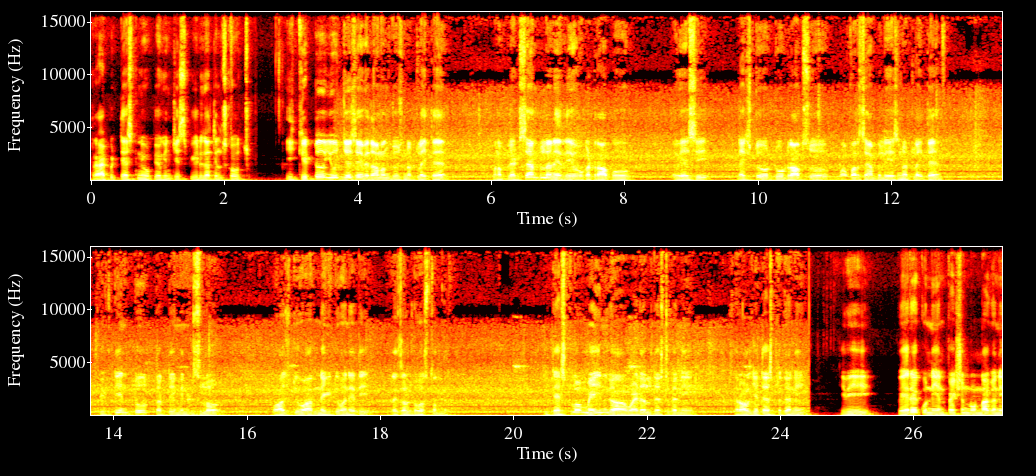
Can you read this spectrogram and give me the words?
ర్యాపిడ్ టెస్ట్ని ఉపయోగించి స్పీడ్గా తెలుసుకోవచ్చు. ఈ కిట్ యూజ్ చేసే విధానం చూసినట్లయితే మన బ్లడ్ శాంపిల్ అనేది ఒక డ్రాపు వేసి next two drops buffer sample వేసినట్లయితే ఫిఫ్టీన్ టు థర్టీ మినిట్స్లో పాజిటివ్ ఆర్ నెగిటివ్ అనేది రిజల్ట్ వస్తుంది. ఈ టెస్ట్లో మెయిన్గా వైరల్ టెస్ట్ కానీ సెరాలజీ టెస్ట్ కానీ ఇవి వేరే కొన్ని ఇన్ఫెక్షన్లు ఉన్నా కానీ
